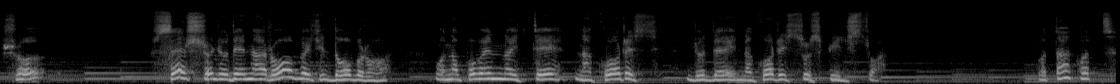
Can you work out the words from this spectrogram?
що все, що людина робить доброго, воно повинно йти на користь людей, на користь суспільства. Отак от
